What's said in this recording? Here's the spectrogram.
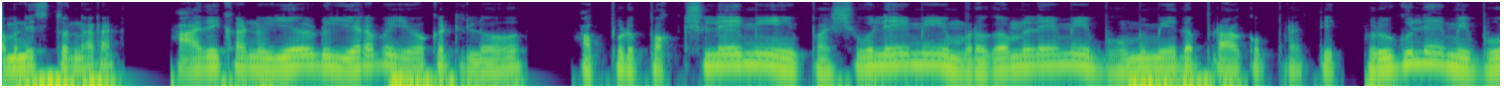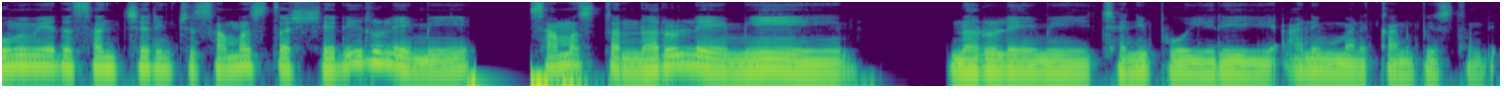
గమనిస్తున్నారా? ఆదికాండం ఏడు ఇరవై ఒకటిలో అప్పుడు పక్షులేమి పశువులేమి మృగములేమి భూమి మీద ప్రాకు ప్రతి పురుగులేమి భూమి మీద సంచరించు సమస్త శరీరులేమి సమస్త నరులేమి నరులేమి చనిపోయిరి అని మనకు కనిపిస్తుంది.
